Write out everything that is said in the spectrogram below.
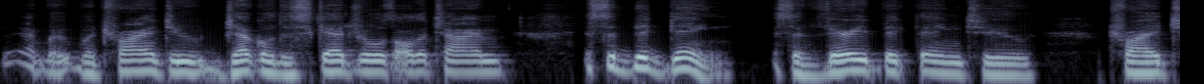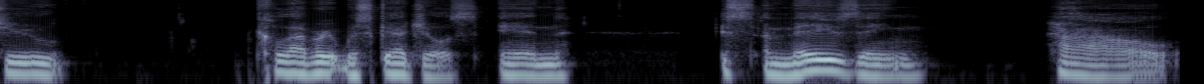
we're trying to juggle the schedules all the time. It's a big thing. It's a very big thing to try to collaborate with schedules. And it's amazing how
